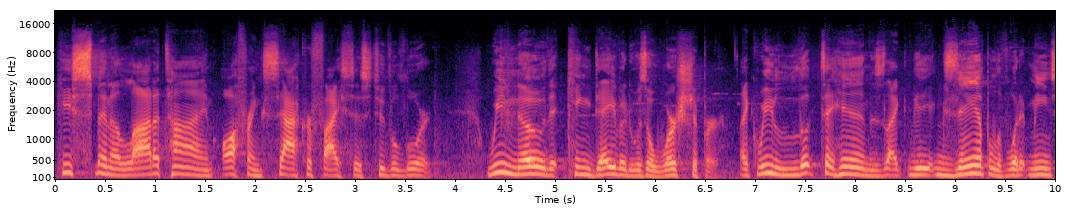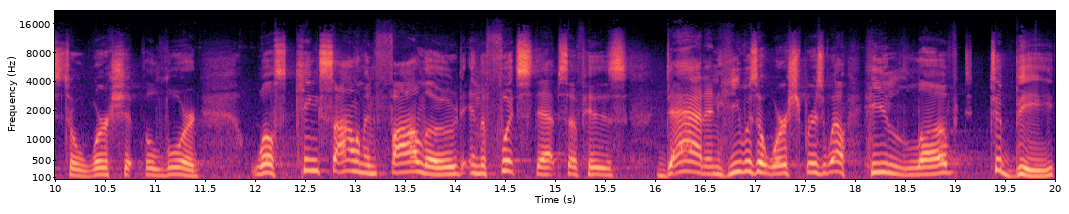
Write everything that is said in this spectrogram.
He spent a lot of time offering sacrifices to the Lord. We know that King David was a worshiper. Like we look to him as like the example of what it means to worship the Lord. Well, King Solomon followed in the footsteps of his dad, and he was a worshiper as well. He loved to be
